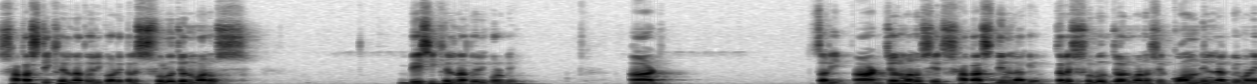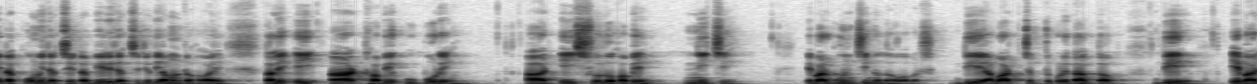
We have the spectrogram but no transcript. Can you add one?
সাতাশটি খেলনা তৈরি করে, তাহলে ষোলো জন মানুষ বেশি খেলনা তৈরি করবে। আর সরি আটজন মানুষের সাতাশ দিন লাগে, তাহলে ষোলো জন মানুষের কম দিন লাগবে মানে এটা কমে যাচ্ছে, এটা বেড়ে যাচ্ছে। যদি এমনটা হয়, তাহলে এই আট হবে উপরে। আর এই ষোলো হবে নিচে। এবার গুণ চিহ্ন দাও আবার। দিয়ে আবার ছোট্ট করে দাগ দাও। দিয়ে এবার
